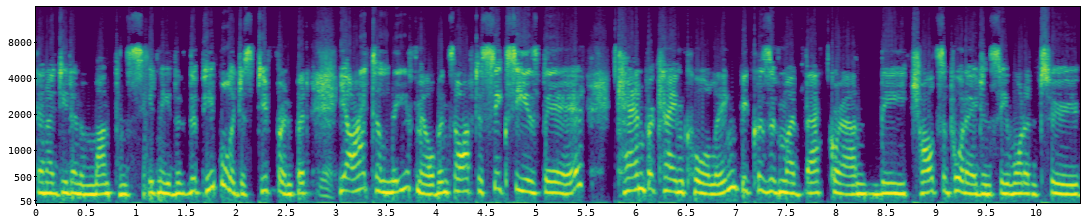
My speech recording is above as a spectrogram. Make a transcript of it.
than I did in a month in Sydney. The, the people are just different. But yeah. yeah, I had to leave Melbourne. So after six years there, Canberra came calling because of my background. The child support agency wanted to,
